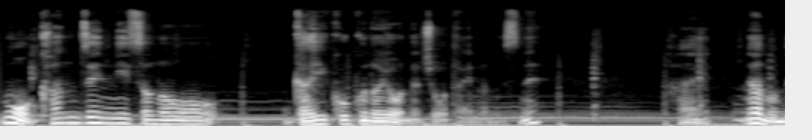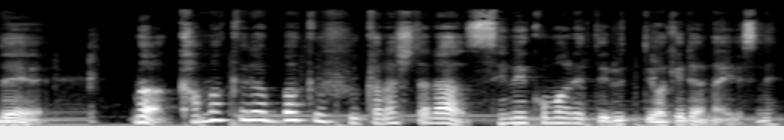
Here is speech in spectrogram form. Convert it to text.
もう完全にその外国のような状態なんですね。はい、なのでまあ鎌倉幕府からしたら攻め込まれてるってわけではないですね。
